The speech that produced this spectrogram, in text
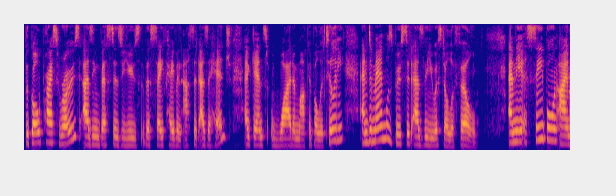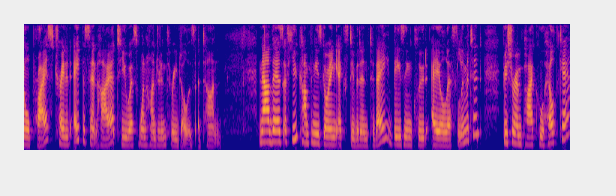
The gold price rose as investors used the safe haven asset as a hedge against wider market volatility, and demand was boosted as the US dollar fell and the seaborne iron ore price traded 8% higher to US $103 a tonne. Now, there's a few companies going ex dividend today. These include ALS Limited, Fisher & Paykel Healthcare,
